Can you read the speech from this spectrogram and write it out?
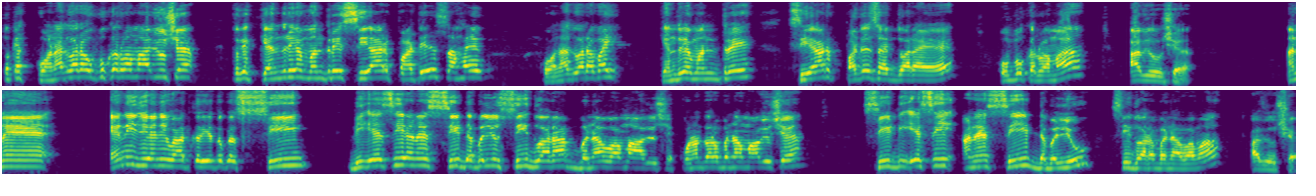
તો કે કોના દ્વારા ઉભું કરવામાં આવ્યું છે? તો કે કેન્દ્રીય મંત્રી સી આર પાટીલ સાહેબ. કોના દ્વારા ભાઈ? કેન્દ્રીય મંત્રી સી આર પાટીલ સાહેબ દ્વારા એ ઉભું કરવામાં આવ્યું છે. અને એની જે એની વાત કરીએ તો કે સી ડીએસી અને સી ડબલ્યુ દ્વારા બનાવવામાં આવ્યું છે. કોના દ્વારા બનાવવામાં આવ્યું છે? સી ડીએસી અને સી ડબલ્યુ સી દ્વારા બનાવવામાં આવ્યું છે.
